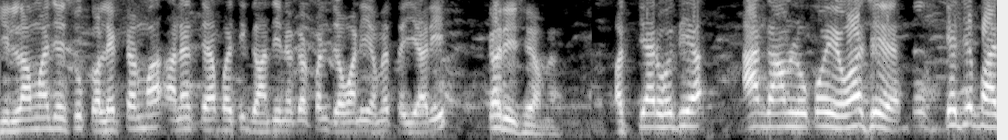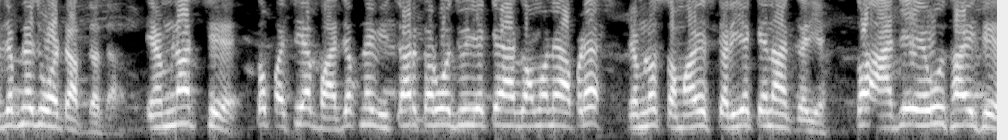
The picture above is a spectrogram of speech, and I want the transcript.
જિલ્લામાં જઈશું, કલેક્ટરમાં અને ત્યાં પછી ગાંધીનગર પણ જવાની અમે તૈયારી કરી છે અમે. અત્યાર સુધી આ ગામ લોકો એવા છે કે જે ભાજપને જ વોટ આપતા હતા. એમના જ છે. તો પછી આ ભાજપને વિચાર કરવો જોઈએ કે આ ગામોને આપણે એમનો સમાવેશ કરીએ કે ના કરીએ. તો આજે એવું થાય છે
